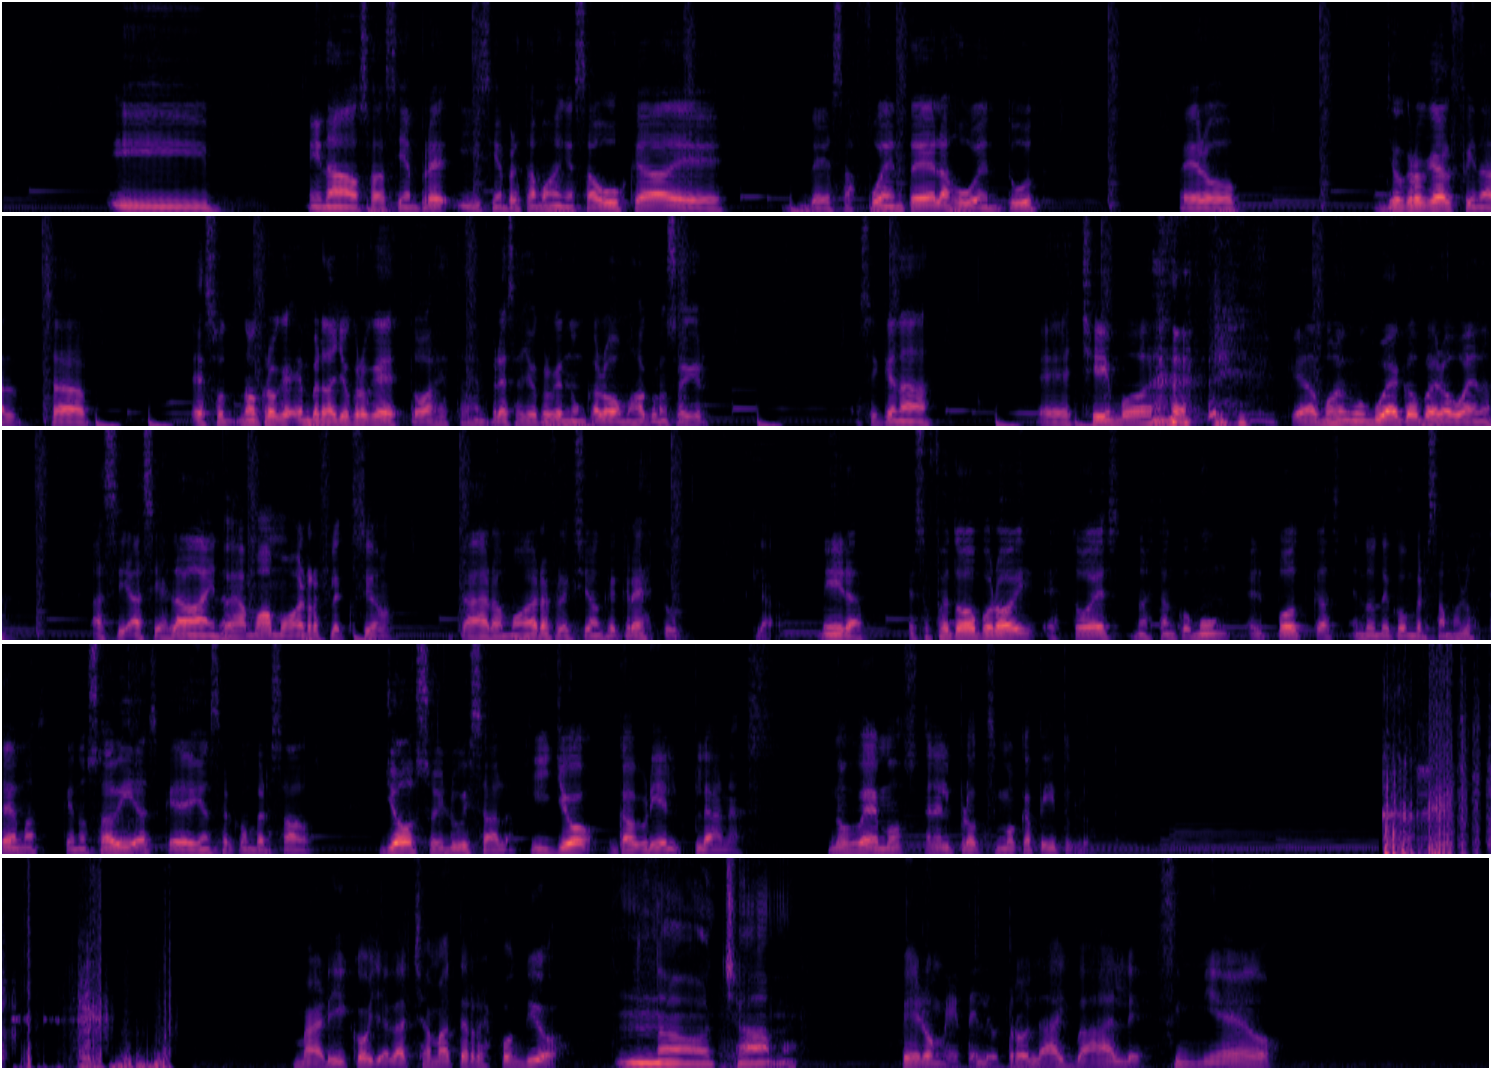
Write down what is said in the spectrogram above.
Y, y nada, o sea, siempre, y siempre estamos en esa búsqueda de, de esa fuente de la juventud. Pero yo creo que al final, o sea, eso no creo que, en verdad yo creo que todas estas empresas, yo creo que nunca lo vamos a conseguir. Así que nada, es chimbo, quedamos en un hueco, pero bueno, así, así es la vaina. dejamos a modo de reflexión. Claro, a modo de reflexión, ¿qué crees tú? Claro. Mira, eso fue todo por hoy. Esto es No es tan común, el podcast en donde conversamos los temas que no sabías que debían ser conversados. Yo soy Luis Salas. Y yo, Gabriel Planas. Nos vemos en el próximo capítulo. Marico, ya la chama te respondió. No, chamo. Pero métele otro like, vale, sin miedo.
